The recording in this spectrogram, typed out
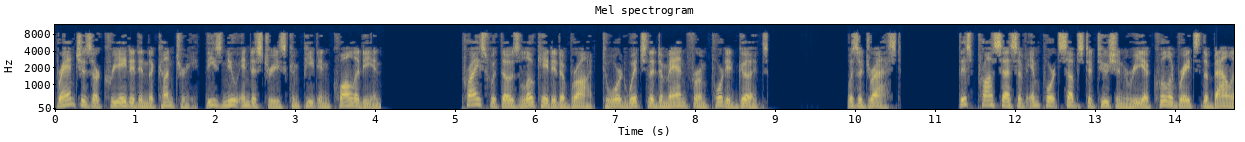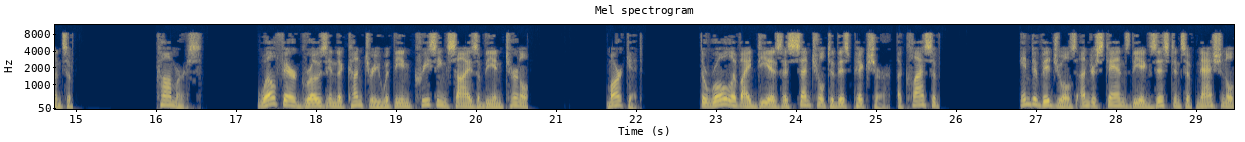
branches are created in the country, these new industries compete in quality and price with those located abroad, toward which the demand for imported goods was addressed. This process of import substitution re-equilibrates the balance of commerce. Welfare grows in the country with the increasing size of the internal market. The role of ideas is central to this picture. A class of individuals understands the existence of national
